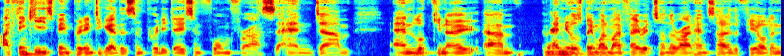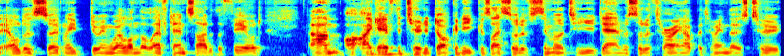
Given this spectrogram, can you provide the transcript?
I think he's been putting together some pretty decent form for us. And um, and look, you know, um, Emmanuel's been one of my favourites on the right hand side of the field, and Elder's certainly doing well on the left hand side of the field. Um, I gave the two to Docherty because I sort of similar to you, Dan, was sort of throwing up between those two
